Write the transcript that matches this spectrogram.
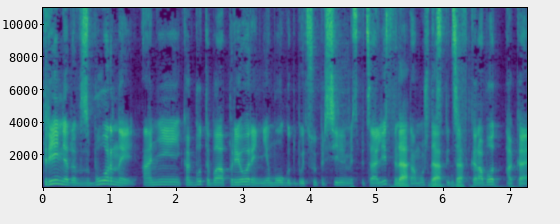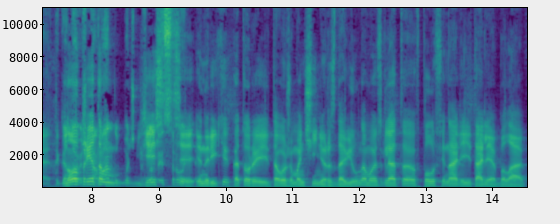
тренеры в сборной, они как будто бы априори не могут быть суперсильными специалистами, да, потому что да, специфика да. работы такая. Ты Но при этом есть Энрике, который того же Манчини раздавил, на мой взгляд, э, в полуфинале. Италия была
